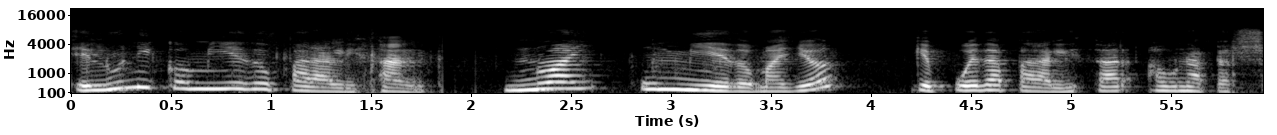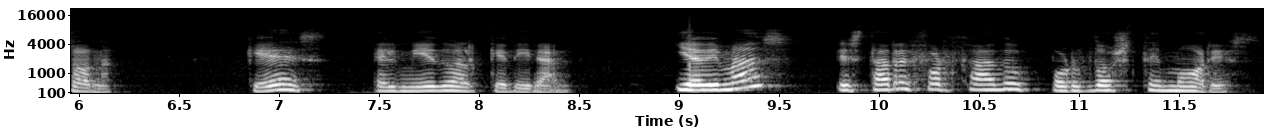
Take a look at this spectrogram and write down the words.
el único miedo paralizante. No hay un miedo mayor que pueda paralizar a una persona, que es el miedo al que dirán. Y además está reforzado por dos temores.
